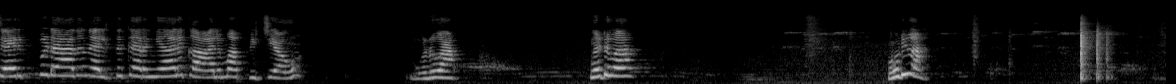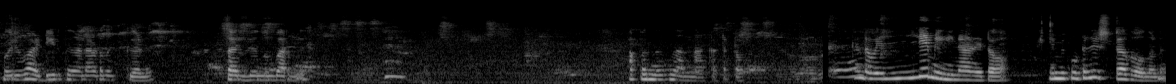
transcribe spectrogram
ചെരുപ്പിടാതെ നിലത്തേക്ക് കറങ്ങിയാൽ കാലും അപ്പിച്ചാവും ഇങ്ങോട്ട് വാ. ഇങ്ങോട്ട് വാ. ഓടി വാ. ഒരു വടി എടുത്ത് കണ്ട് അവിടെ നിൽക്കുകയാണ് തല്ലൊന്നും പറഞ്ഞ്. അപ്പൊ ഇന്ന് നന്നാക്കട്ടെ കേട്ടോ കണ്ടോ വലിയ മീനാണ് കേട്ടോ എമ്മിക്കുട്ടന് ഇഷ്ടാ തോന്നണ്.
